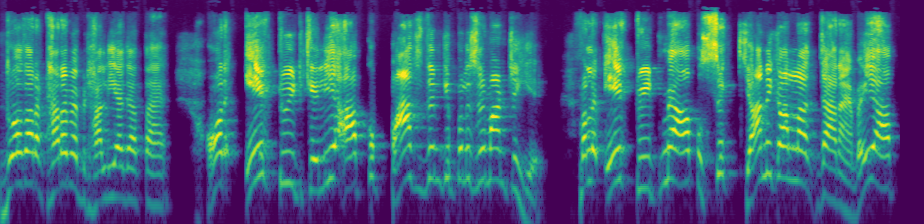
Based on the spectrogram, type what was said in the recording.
2018 में बिठा लिया जाता है। और एक ट्वीट के लिए आपको पाँच दिन की पुलिस रिमांड चाहिए। मतलब एक ट्वीट में आप उससे क्या निकालना चाह रहे हैं भाई? आप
